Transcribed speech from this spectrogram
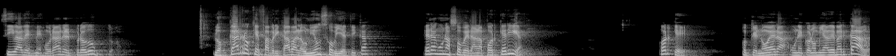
se iba a desmejorar el producto. Los carros que fabricaba la Unión Soviética eran una soberana porquería. ¿Por qué? Porque no era una economía de mercado.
